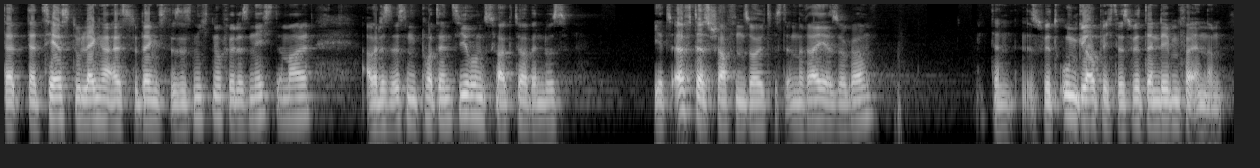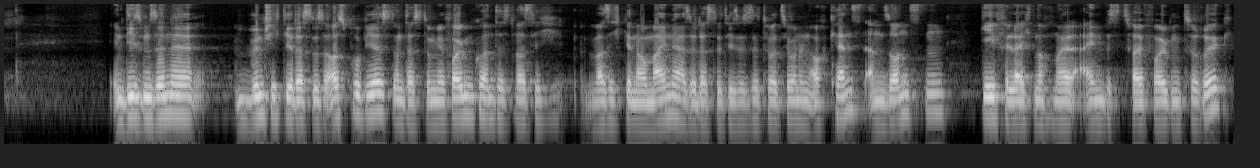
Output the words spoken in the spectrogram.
da, da zehrst du länger, als du denkst. Das ist nicht nur für das nächste Mal, aber das ist ein Potenzierungsfaktor, wenn du es jetzt öfters schaffen solltest, in Reihe sogar, dann es wird unglaublich, das wird dein Leben verändern. In diesem Sinne wünsche ich dir, dass du es ausprobierst und dass du mir folgen konntest, was ich, was ich genau meine, also dass du diese Situationen auch kennst. Ansonsten geh vielleicht nochmal ein bis zwei Folgen zurück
